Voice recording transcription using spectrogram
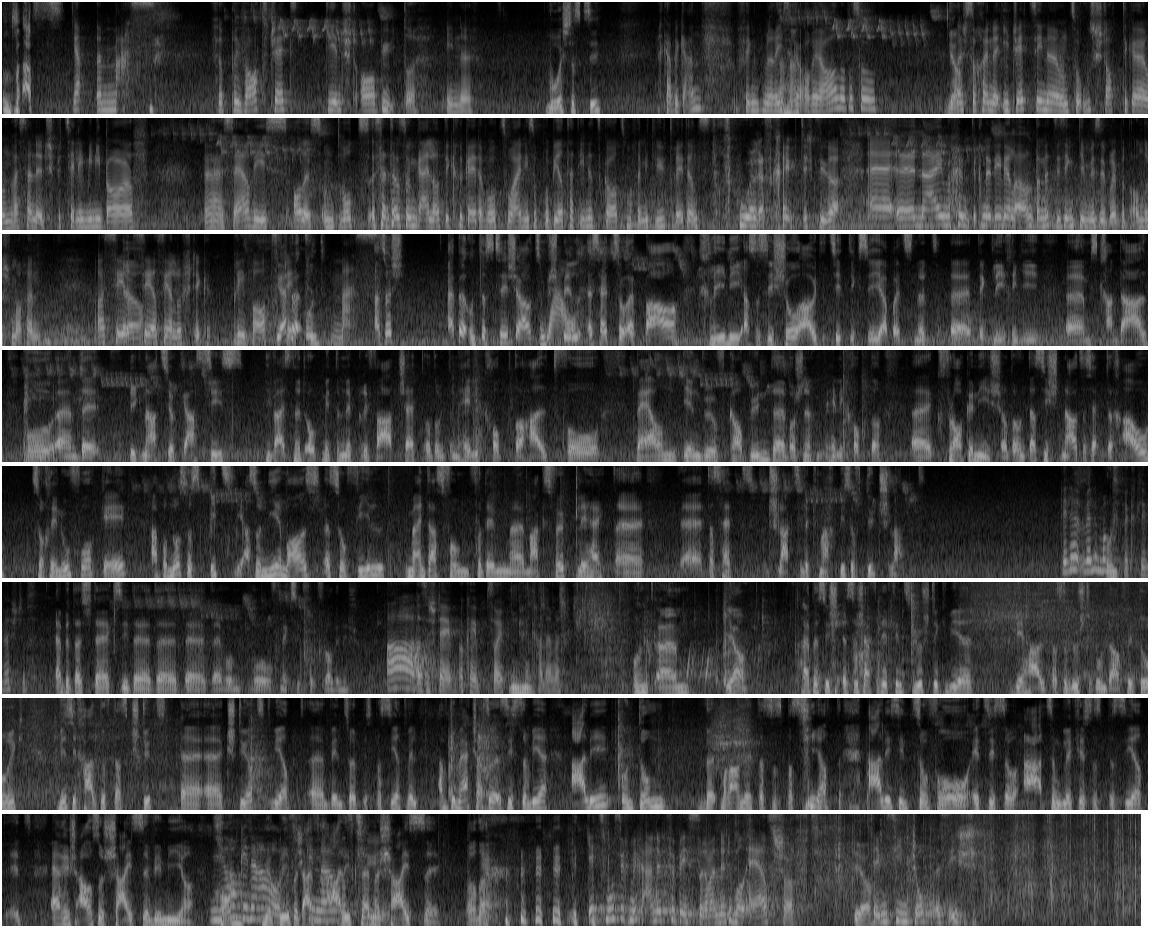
was? Ja, ein Mess für Privatjet-Dienstanbieter. Wo war das? Gewesen? Ich glaube in Genf, auf irgendeinem riesigen Aha. Areal oder so. Ja. Da so können in Jets rein und so Ausstattungen und weiß nicht, spezielle Minibars, äh, Service, alles. Und wo es hat auch so einen geilen Artikel gegeben, wo so eine so probiert hat, reinzugehen, um mit Leuten zu reden und es war skeptisch. War. Äh, äh, nein, wir können dich nicht reinlassen. Und dann hat sie irgendwie müssen über jemand anders machen. Also sehr, ja. sehr, sehr lustig. Privatjet, ja, Mess. Also Eben, und das siehst du auch zum wow. Beispiel, es hat so ein paar kleine, also es war schon auch in der Zeitung, gewesen, aber jetzt nicht äh, der gleiche ähm, Skandal, wo ähm, der Ignazio Gassis, ich weiß nicht, ob mit einem Privatjet oder mit einem Helikopter halt von Bern irgendwie auf Graubünden, wahrscheinlich mit dem Helikopter, äh, geflogen ist. Oder? Und das ist genau, das hat natürlich auch so ein bisschen Aufruhr gegeben, aber nur so ein bisschen. Also niemals äh, so viel. Ich meine, das von, von dem äh, Max Vöckli hat, äh, äh, das hat Schlagzeilen gemacht bis auf Deutschland. Welcher, welcher Max Und, Vöckli, weißt du das? Eben, das war der, der, der, der, der, der auf Mexiko geflogen ist. Ah, das ist der. Okay, sorry, mhm. ich kenne ihn Und ähm, ja, eben, es, ist, es ist einfach, ich finde es lustig, wie, wie halt, also lustig und auch rhetorik, wie sich halt auf das gestützt, äh, äh, gestürzt wird, äh, wenn so etwas passiert. Weil, aber du merkst also, es ist so wie alle und darum will man auch nicht, dass das passiert. Alle sind so froh. Jetzt ist so, ah, zum Glück ist das passiert. Jetzt, er ist auch so scheiße wie mir. Komm, ja, genau. Wir bleiben einfach genau alle zusammen scheiße. Oder? Ja. Jetzt muss ich mich auch nicht verbessern, wenn nicht einmal er es schafft. Ja. Dem sein Job es ist.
